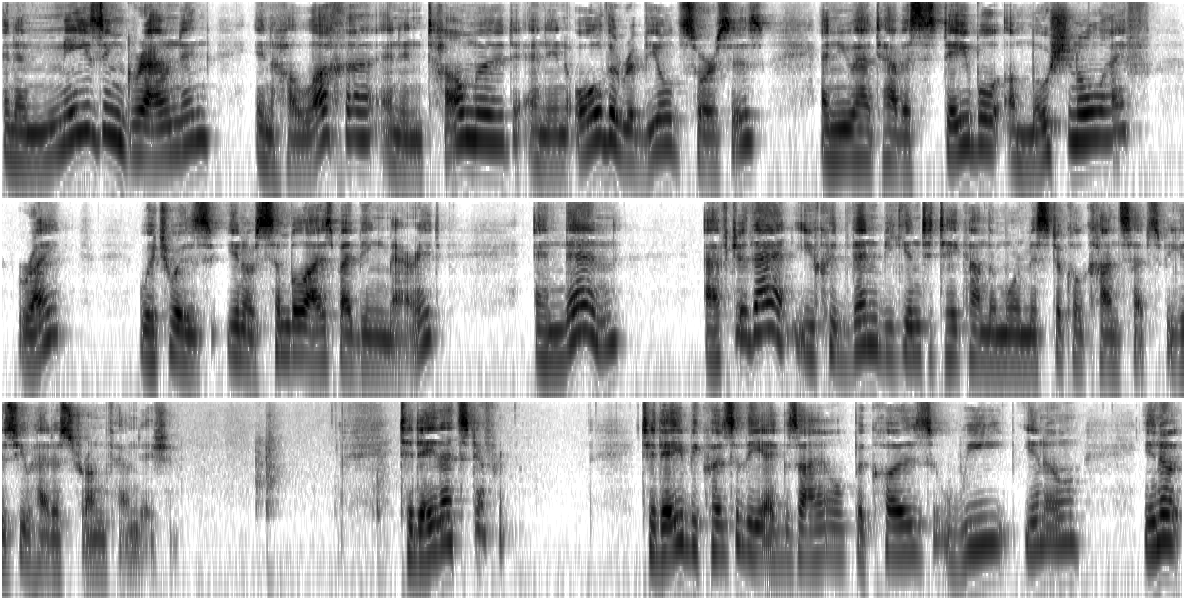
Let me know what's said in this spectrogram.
an amazing grounding in halacha and in Talmud and in all the revealed sources, and you had to have a stable emotional life, right? which was, you know, symbolized by being married. And then after that, you could then begin to take on the more mystical concepts because you had a strong foundation. Today, that's different. Today, because of the exile, because we, you know, you know,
